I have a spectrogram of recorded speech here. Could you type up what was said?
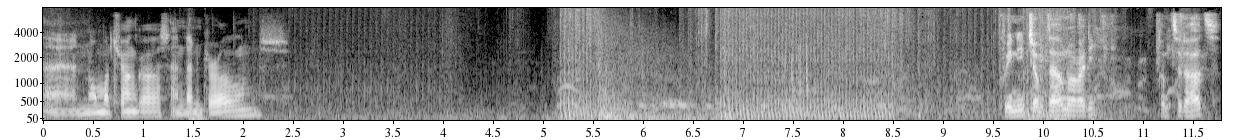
And normal junkers and then drones. Queenie, jump down already. Come to the hut.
